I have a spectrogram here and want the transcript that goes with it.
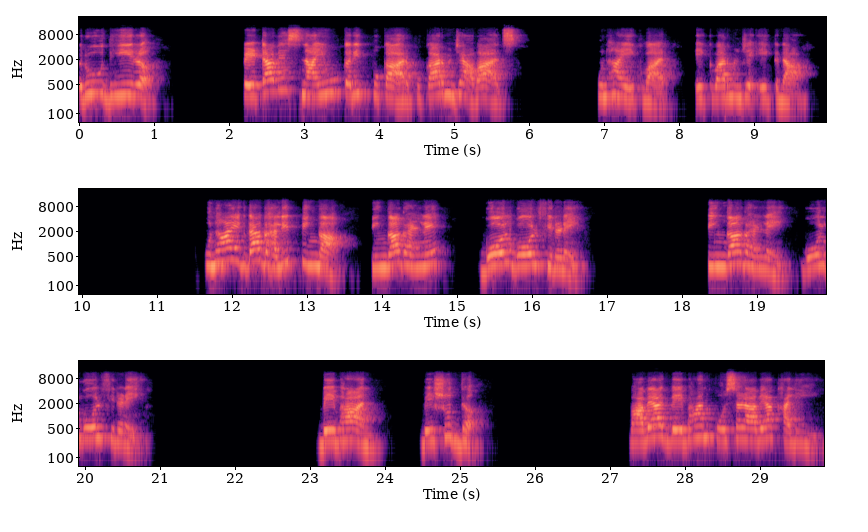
रुधिर. पेटावे स्नायू करीत पुकार. पुकार म्हणजे आवाज. पुन्हा एक वार. एक वार म्हणजे एकदा. पुन्हा एकदा घालीत पिंगा. पिंगा घालणे गोल गोल फिरणे. पिंगा घालणे गोल गोल फिरणे. बेभान बेशुद्ध. भाव्यात बेभान कोसळाव्या खाली.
